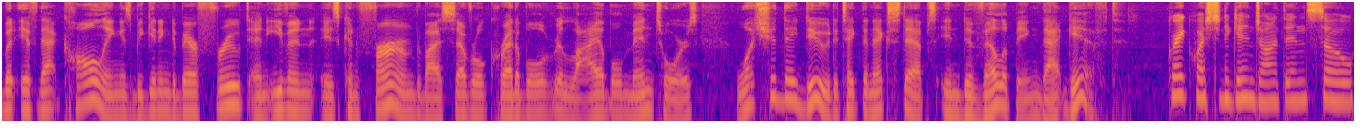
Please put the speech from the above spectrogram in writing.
but if that calling is beginning to bear fruit and even is confirmed by several credible, reliable mentors, what should they do to take the next steps in developing that gift? Great question again, Jonathan. So,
